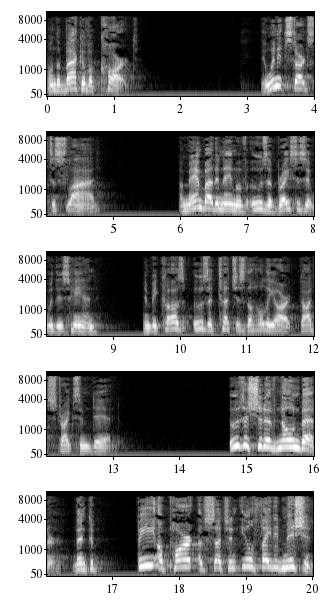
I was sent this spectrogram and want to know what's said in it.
on the back of a cart. And when it starts to slide, a man by the name of Uzzah braces it with his hand and because Uzzah touches the holy ark, God strikes him dead. Uzzah should have known better than to be a part of such an ill-fated mission.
